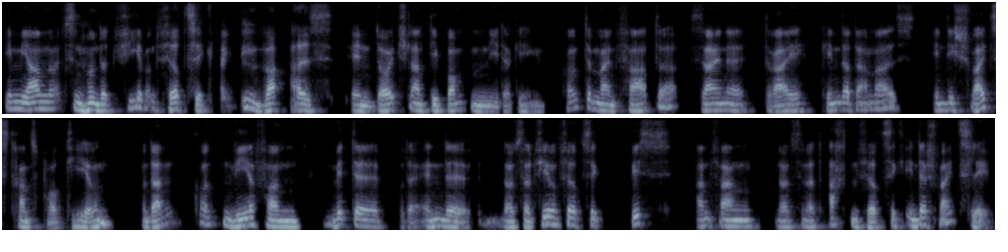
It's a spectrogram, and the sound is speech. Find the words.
Im Jahr 1944, war, als in Deutschland die Bomben niedergingen, konnte mein Vater seine drei Kinder damals in die Schweiz transportieren. Und dann konnten wir von Mitte oder Ende 1944 bis Anfang 1948 in der Schweiz leben.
